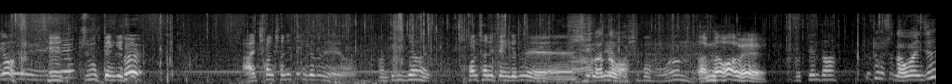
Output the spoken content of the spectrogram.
땡겨. 둘셋 쭉 당겨. 아, 천천히 당겨도 돼요. 안 땡기잖아. 천천히 당겨도 돼. 이거 안 나와. 15분. 안 나와 왜? 못 된다. 수송수 나와 이제?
